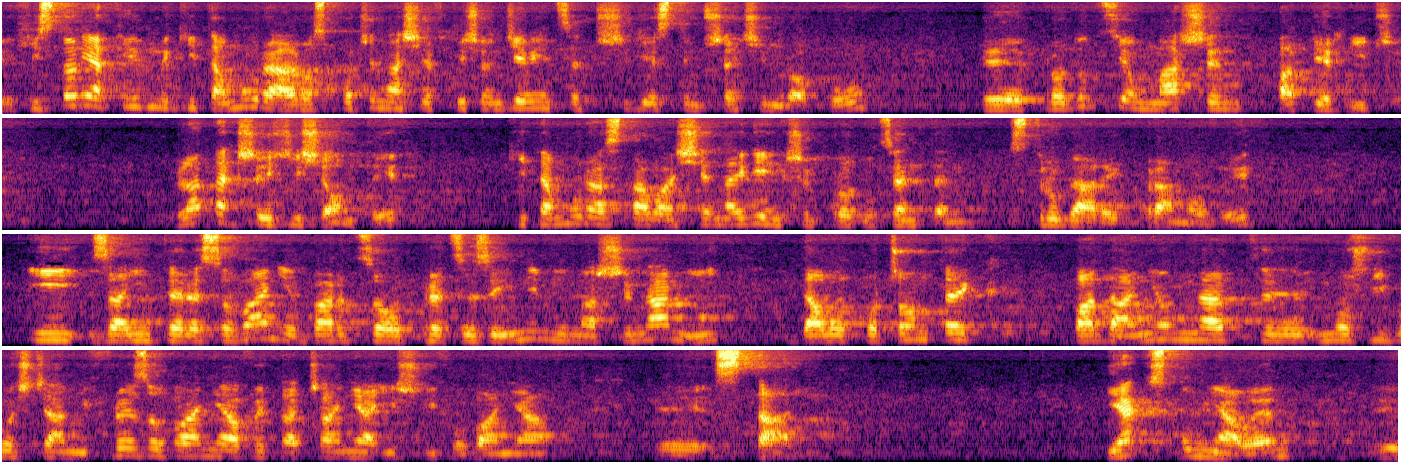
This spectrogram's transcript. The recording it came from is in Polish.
Historia firmy Kitamura rozpoczyna się w 1933 roku y, produkcją maszyn papierniczych. W latach 60. Kitamura stała się największym producentem strugarek bramowych i zainteresowanie bardzo precyzyjnymi maszynami dało początek badaniom nad y, możliwościami frezowania, wytaczania i szlifowania y, stali. Jak wspomniałem,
